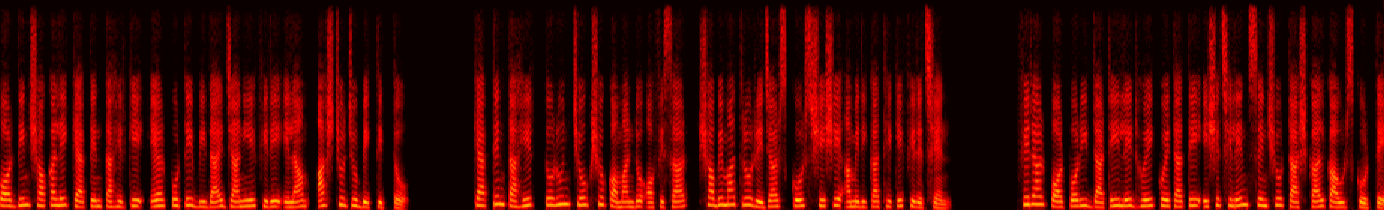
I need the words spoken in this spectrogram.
পরদিন সকালে ক্যাপ্টেন তাহেরকে এয়ারপোর্টে বিদায় জানিয়ে ফিরে এলাম আশ্চর্য ব্যক্তিত্ব। ক্যাপ্টেন তাহের, তরুণ চৌকশো কমান্ডো অফিসার, সবেমাত্র রেজার্স কোর্স শেষে আমেরিকা থেকে ফিরেছেন। ফেরার পরপরই ডাটেইলেড হয়ে কোয়েটাতে এসেছিলেন সেনশো টাসকাল কাউর্স করতে।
